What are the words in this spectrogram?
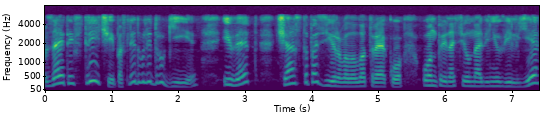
За этой встречей последовали другие. Ивет часто позировала Лотреку. Он приносил на авеню Вилье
